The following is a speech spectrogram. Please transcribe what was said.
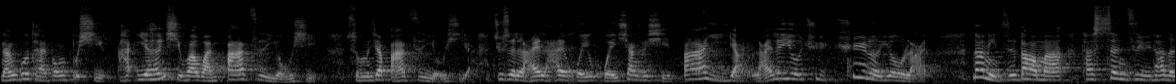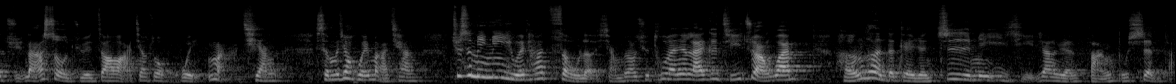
南国台风不喜还也很喜欢玩八字游戏。什么叫八字游戏啊？就是来来回回像个写八一样，来了又去，去了又来。那你知道吗？他甚至于他的绝拿手绝招啊，叫做回马枪。什么叫回马枪？就是明明以为他走了，想不到却突然间来个急转弯，狠狠的给人致命一击，让人防不胜防。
